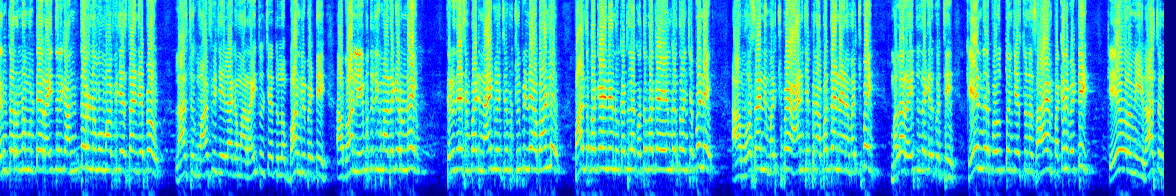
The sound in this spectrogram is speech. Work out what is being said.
ఎంత రుణం ఉంటే రైతులకి అంత రుణము మాఫీ చేస్తా అని చెప్పావు. లాస్ట్కు మాఫీ చేయలేక మా రైతుల చేతుల్లో బాండ్లు పెట్టి ఆ బాండ్లు ఈ బుద్ధుడికి మా దగ్గర ఉన్నాయి? తెలుగుదేశం పార్టీ నాయకులు వచ్చినప్పుడు చూపిండే ఆ బాండ్లు. పాత బకాయినే నువ్వు కట్టలే కొత్త బకాయి ఏం కడతావు అని చెప్పండి. ఆ మోసాన్ని మర్చిపోయి ఆయన చెప్పిన అబద్ధాన్ని ఆయన మర్చిపోయి మళ్ళా రైతుల దగ్గరికి వచ్చి కేంద్ర ప్రభుత్వం చేస్తున్న సహాయం పక్కన పెట్టి కేవలం ఈ రాష్ట్రం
